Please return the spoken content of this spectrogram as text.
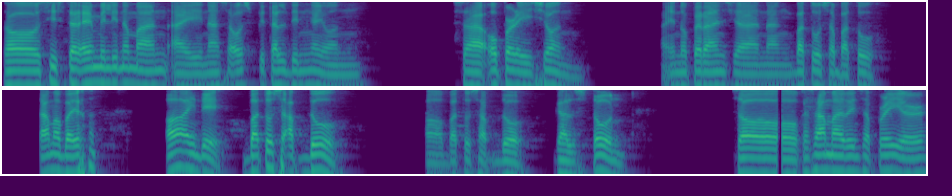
So Sister Emily naman ay nasa hospital din ngayon sa operation. Uh, inoperahan siya ng bato sa bato. Tama ba yun? Oh, hindi. Bato sa abdo. Oh, bato sa abdo. Gallstone. So, kasama rin sa prayer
